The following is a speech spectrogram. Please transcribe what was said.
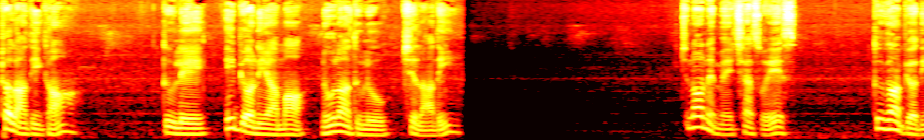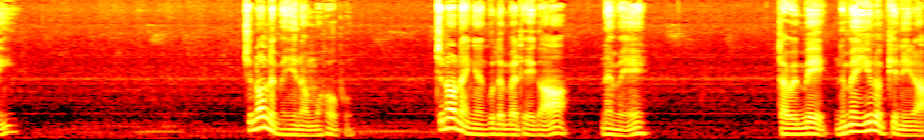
ထွက်လာသည့်အခါသူလေအိပ်ပျော်နေရမှနိုးလာသူလိုဖြစ်လာသည်ကျွန်တော်နာမည်ချက်ဆွေးသူကပြောသည်ကျွန်တော်နာမည်ရင်တော့မဟုတ်ဘူး ကျွန်တော်နိုင်ငံကူလက်မှတ်ထဲကနာမည်ဒါပေမဲ့နာမည်ရင်းလို့ဖြစ်နေတာ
